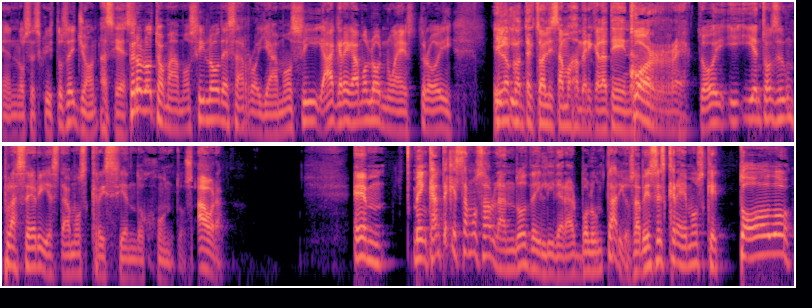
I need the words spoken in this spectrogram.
los escritos de John. Así es. Pero lo tomamos y lo desarrollamos y agregamos lo nuestro y... Y, lo contextualizamos a América Latina. Correcto. Y, y, entonces un placer y estamos creciendo juntos. Ahora, em, me encanta que estamos hablando de liderar voluntarios. A veces creemos que todo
